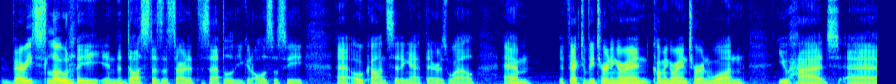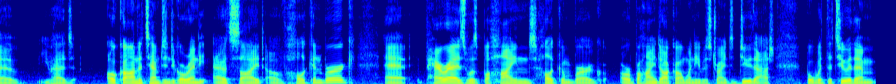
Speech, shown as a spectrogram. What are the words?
very slowly in the dust as it started to settle, you could also see uh, Ocon sitting out there as well. Um, effectively turning around, coming around turn one, you had uh, you had Ocon attempting to go around the outside of Hulkenberg. Uh, Perez was behind Hulkenberg or behind Ocon when he was trying to do that, but with the two of them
